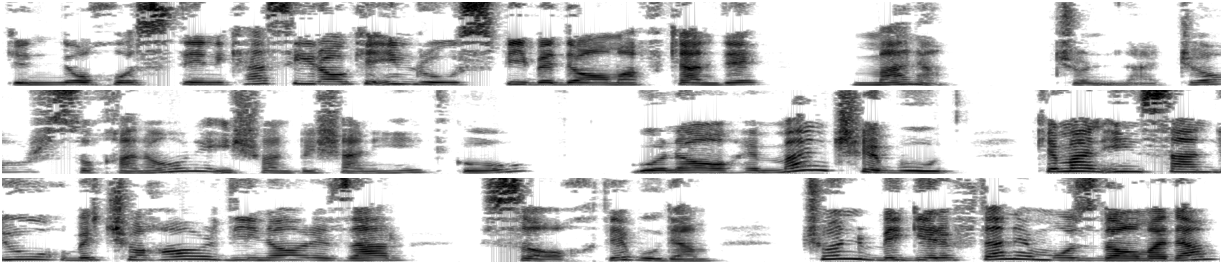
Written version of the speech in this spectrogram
که نخستین کسی را که این روسپی به دام افکنده منم. چون نجار سخنان ایشان بشنید گفت گناه من چه بود که من این صندوق به چهار دینار زر ساخته بودم؟ چون به گرفتن مزد آمدم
